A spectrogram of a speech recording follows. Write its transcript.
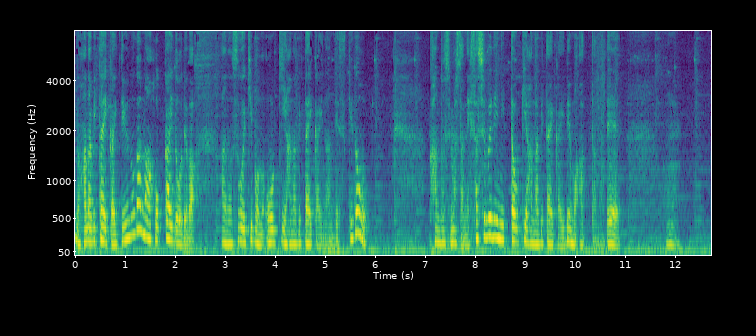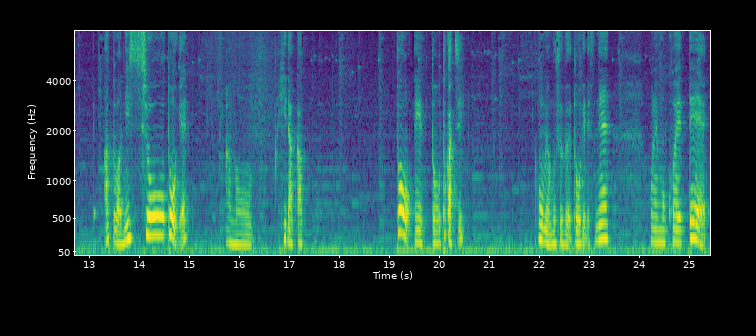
の花火大会っていうのが、まあ、北海道ではあのすごい規模の大きい花火大会なんですけど感動しましたね久しぶりに行った大きい花火大会でもあったので、うん、あとは日照峠？あの日高と,、えーと、十勝？方面を結ぶ峠ですね。これも越えて、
